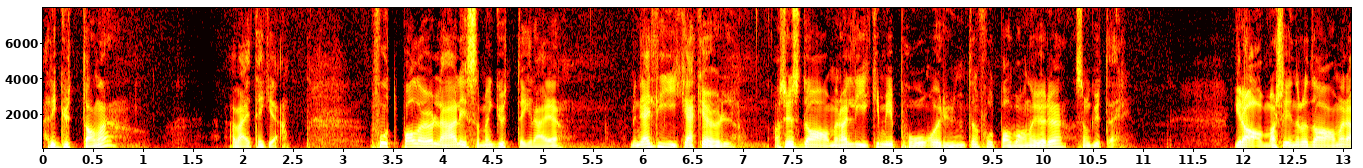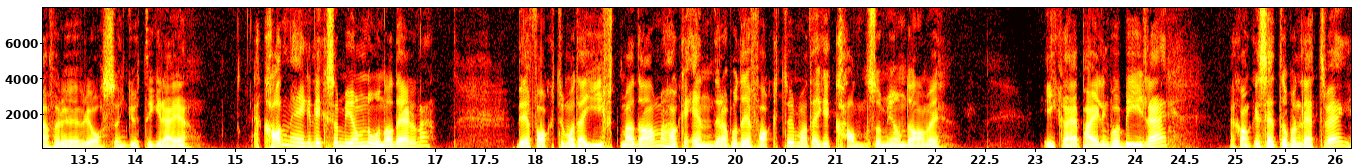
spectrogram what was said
Er det guttene? Jeg veit ikke, jeg. Fotball og øl er liksom en guttegreie. Men jeg liker ikke øl. Jeg syns damer har like mye på og rundt en fotballbane å gjøre som gutter. Gravemaskiner og damer er for øvrig også en guttegreie. Jeg kan egentlig ikke så mye om noen av delene. Det faktum at jeg er gift med ei dame, har ikke endra på det faktum at jeg ikke kan så mye om damer. Ikke har jeg peiling på biler, jeg kan ikke sette opp en lettvegg,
